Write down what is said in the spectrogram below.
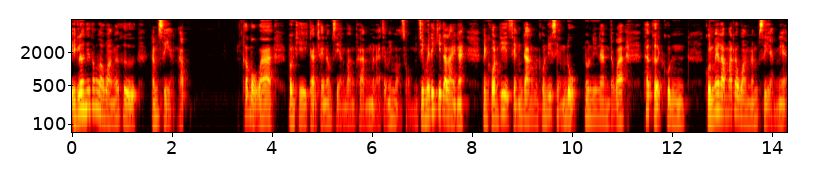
อีกเรื่องที่ต้องระวังก็คือน้ำเสียงครับ เขาบอกว่าบางทีการใช้น้ำเสียงบางครั้งมันอาจจะไม่เหมาะสม จริงไม่ได้คิดอะไรนะ เป็นคนที่เสียงดัง เป็นคนที่เสียงดุนู่นนี่นั่น แต่ว่าถ้าเกิดคุณคุณไม่ระมัดระวังน้ำเสียงเนี่ย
